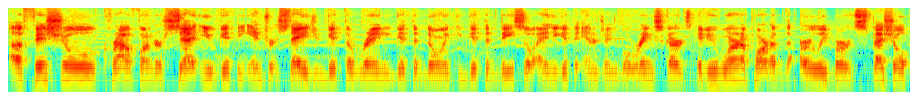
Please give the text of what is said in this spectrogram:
official crowdfunder set, you get the entrance stage, you get the ring, you get the doink, you get the diesel, and you get the interchangeable ring skirts. If you weren't a part of the early bird special,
